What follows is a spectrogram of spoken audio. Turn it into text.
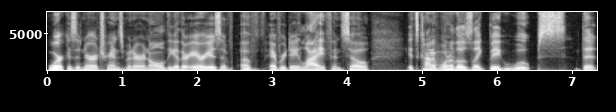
work as a neurotransmitter in all the other areas of, of everyday life. And so it's kind of one of those like big whoops that,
